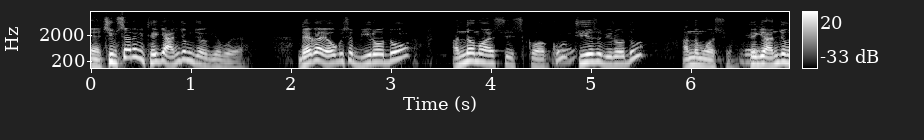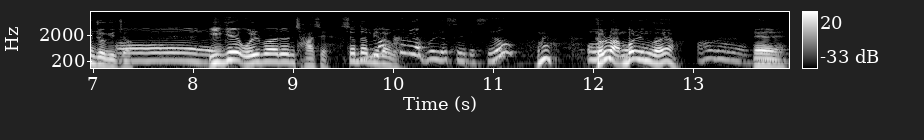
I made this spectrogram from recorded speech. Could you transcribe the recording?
예, 지금 셋업이 되게 안정적이어 보여요. 내가 여기서 밀어도 안 넘어갈 수 있을 것 같고 네. 뒤에서 밀어도 안 있어요. 네. 되게 안정적이죠. 어. 이게 올바른 자세, 셋업이라고. 이만큼이나 벌렸어야 됐어요? 네. 별로 안 벌린 거예요. 아유. 예.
